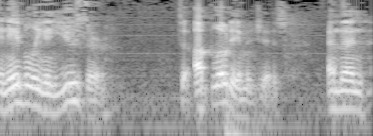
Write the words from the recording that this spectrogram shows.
enabling a user to upload images and then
